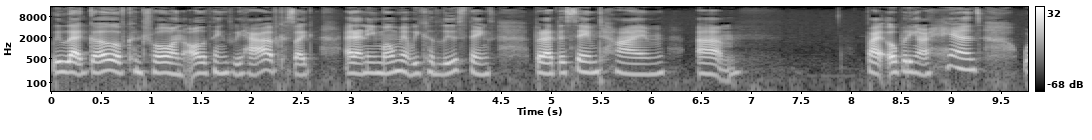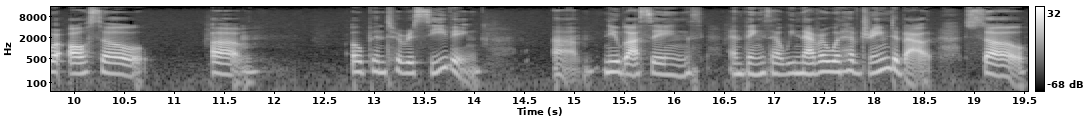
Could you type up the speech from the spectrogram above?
we let go of control on all the things we have because like at any moment we could lose things. But at the same time um, by opening our hands we're also um, open to receiving um, new blessings and things that we never would have dreamed about so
